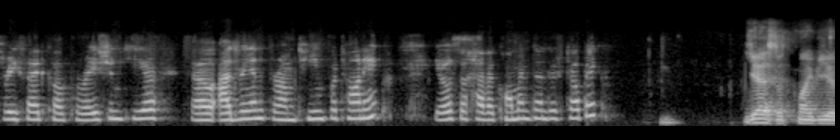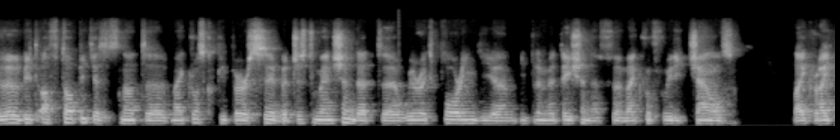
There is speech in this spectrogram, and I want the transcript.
three-side cooperation here. So Adrian from Teem Photonic, you also have a comment on this topic? Yes, that might be a little bit off topic as it's not a microscopy per se, but just to mention that uh, we're exploring the um, implementation of uh, microfluidic channels, like right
